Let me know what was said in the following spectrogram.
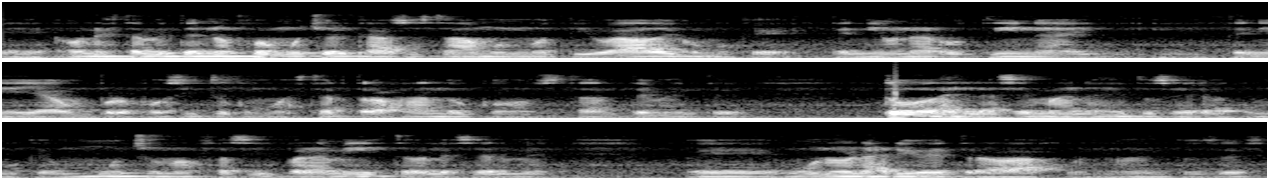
eh, honestamente no fue mucho el caso, estaba muy motivado y como que tenía una rutina y, tenía ya un propósito como estar trabajando constantemente todas las semanas, entonces era como que mucho más fácil para mí establecerme eh, un horario de trabajo, ¿no? Entonces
